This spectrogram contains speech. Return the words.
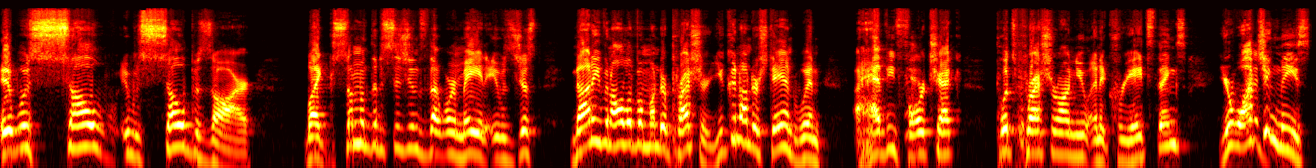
It was so it was so bizarre. Like some of the decisions that were made, it was just not even all of them under pressure. You can understand when a heavy forecheck puts pressure on you and it creates things. You're watching these.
